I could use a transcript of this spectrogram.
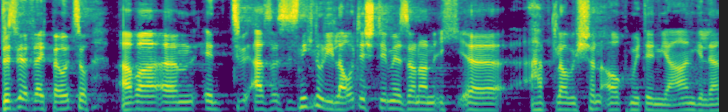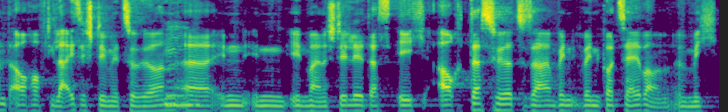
das wäre vielleicht bei uns so. Aber ähm, in, also es ist nicht nur die laute Stimme, sondern ich äh, habe, glaube ich, schon auch mit den Jahren gelernt, auch auf die leise Stimme zu hören mhm. äh, in, in, in meiner Stille, dass ich auch das höre, zu sagen, wenn, wenn Gott selber mich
